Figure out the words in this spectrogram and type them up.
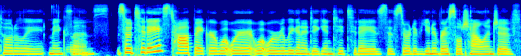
Totally makes yeah. sense. So today's topic or what we're what we're really going to dig into today is this sort of universal challenge of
